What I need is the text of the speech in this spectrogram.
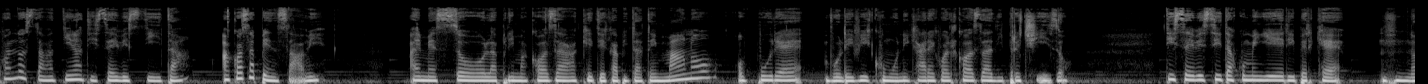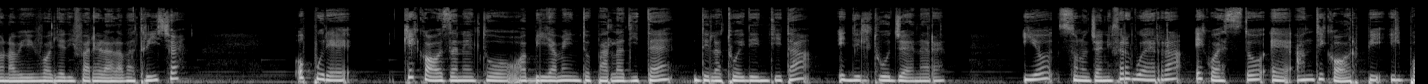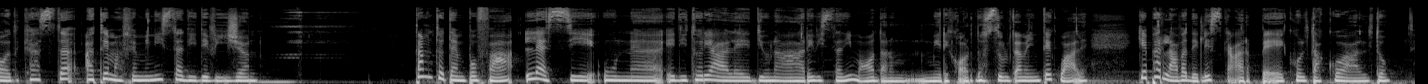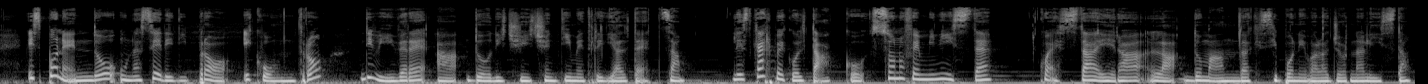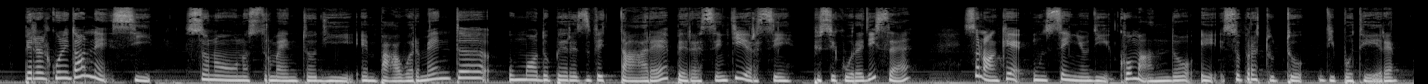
Quando stamattina ti sei vestita, a cosa pensavi? Hai messo la prima cosa che ti è capitata in mano oppure volevi comunicare qualcosa di preciso? Ti sei vestita come ieri perché non avevi voglia di fare la lavatrice? Oppure che cosa nel tuo abbigliamento parla di te, della tua identità e del tuo genere? Io sono Jennifer Guerra e questo è Anticorpi, il podcast a tema femminista di The Vision. Tanto tempo fa lessi un eh, editoriale di una rivista di moda, non mi ricordo assolutamente quale, che parlava delle scarpe col tacco alto, esponendo una serie di pro e contro di vivere a 12 cm di altezza. Le scarpe col tacco sono femministe? Questa era la domanda che si poneva la giornalista. Per alcune donne sì, sono uno strumento di empowerment, un modo per svettare, per sentirsi più sicure di sé, sono anche un segno di comando e soprattutto di potere.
